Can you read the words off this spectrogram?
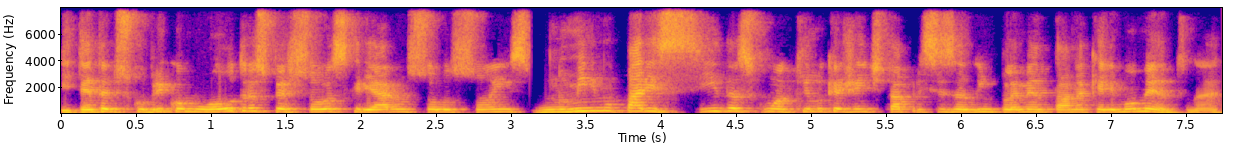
e tenta descobrir como outras pessoas criaram soluções, no mínimo, parecidas com aquilo que a gente está precisando implementar naquele momento, né?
